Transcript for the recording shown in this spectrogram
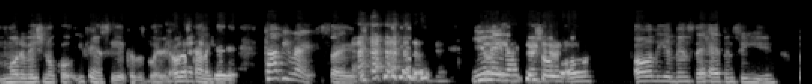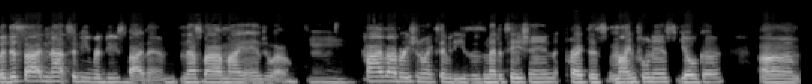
motivational quote you can't see it because it's blurred. Oh, that's kind of good. Copyright. So you may not control all all the events that happen to you, but decide not to be reduced by them. And that's by Maya Angelou. Mm. High vibrational activities is meditation, practice mindfulness, yoga, um,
